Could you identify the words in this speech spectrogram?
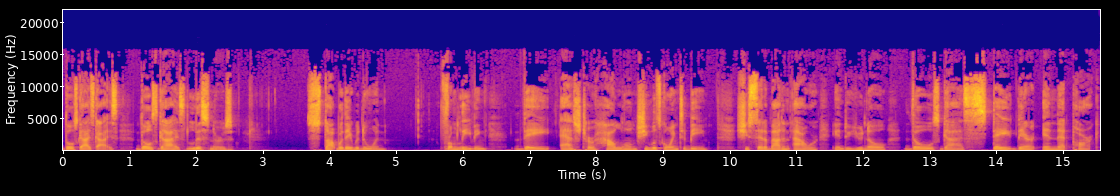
those guys, guys, those guys, listeners, stopped what they were doing from leaving. They asked her how long she was going to be. She said about an hour. And do you know those guys stayed there in that park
